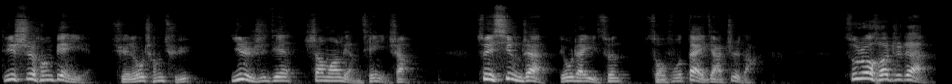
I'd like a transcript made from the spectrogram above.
敌尸横遍野，血流成渠，一日之间伤亡两千以上，遂幸占刘宅一村，所付代价至大。苏州河之战，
